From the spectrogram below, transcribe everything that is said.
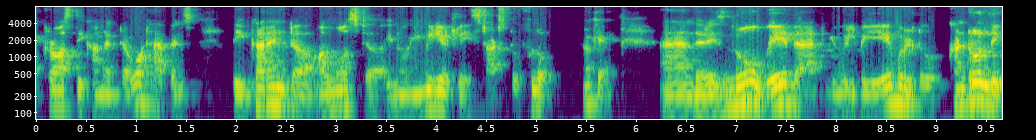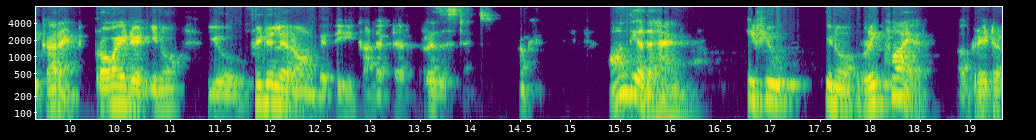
across the conductor, what happens? The current uh, almost, uh, you know, immediately starts to flow. Okay. and there is no way that you will be able to control the current provided you know you fiddle around with the conductor resistance okay on the other hand if you you know require a greater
